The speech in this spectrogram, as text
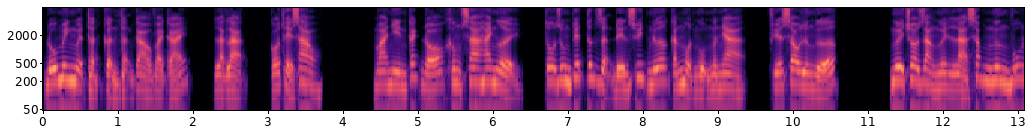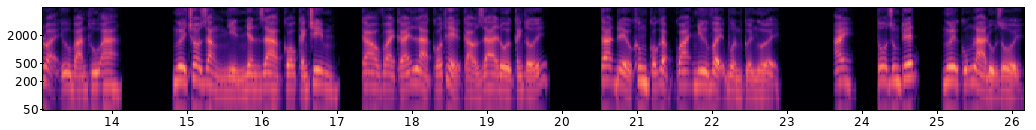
Đỗ Minh Nguyệt thật cẩn thận cào vài cái, lạc lạc, có thể sao? Mà nhìn cách đó không xa hai người, Tô Dung Tuyết tức giận đến suýt nữa cắn một ngụm ngân nha, phía sau lưng ngứa. Ngươi cho rằng ngươi là sắp ngưng vũ loại ưu bán thú A. Ngươi cho rằng nhìn nhân ra có cánh chim, cao vài cái là có thể cào ra đôi cánh tới. Ta đều không có gặp qua như vậy buồn cười người. Ai, Tô Dung Tuyết, ngươi cũng là đủ rồi,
